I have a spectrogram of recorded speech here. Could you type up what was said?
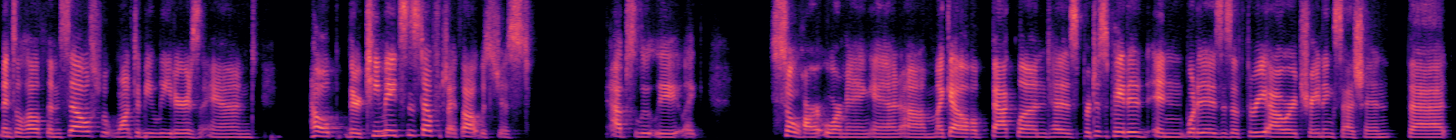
mental health themselves but want to be leaders and help their teammates and stuff which i thought was just absolutely like so heartwarming. And um, Mikael Backlund has participated in what it is is a three hour training session that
